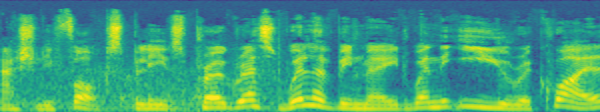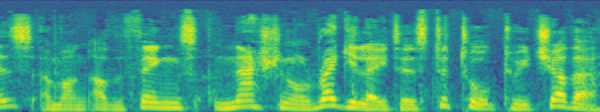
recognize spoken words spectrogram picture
Ashley Fox believes progress will have been made when the EU requires, among other things, national regulators to talk to each other,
